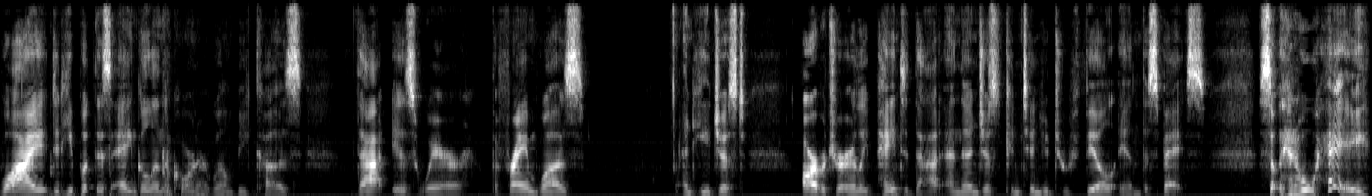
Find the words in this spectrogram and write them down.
why did he put this angle in the corner? Well, because that is where the frame was, and he just arbitrarily painted that and then just continued to fill in the space. So, in a way,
